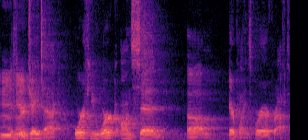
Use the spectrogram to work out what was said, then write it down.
if you're mm-hmm. a JTAC, or if you work on said um, airplanes or aircraft,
